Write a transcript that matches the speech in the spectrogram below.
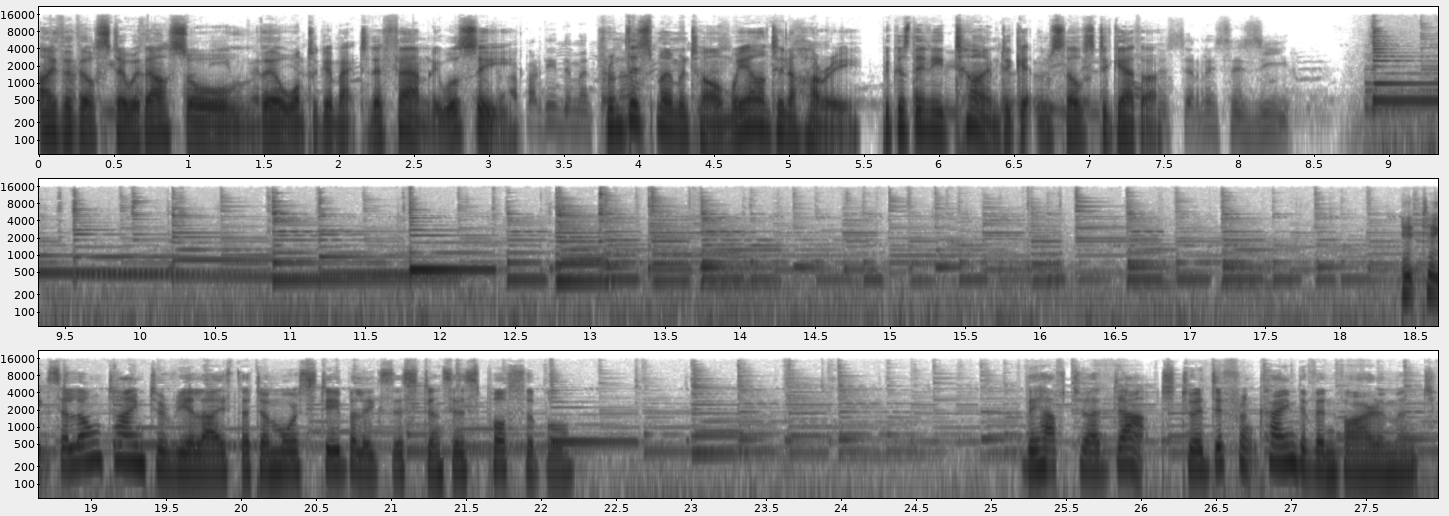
Either they'll stay with us or they'll want to go back to their family. We'll see. From this moment on, we aren't in a hurry because they need time to get themselves together. It takes a long time to realize that a more stable existence is possible. They have to adapt to a different kind of environment,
